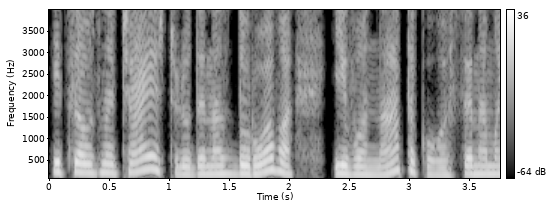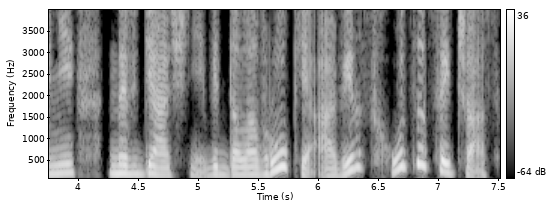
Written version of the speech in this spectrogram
і це означає, що людина здорова, і вона такого сина мені невдячні, віддала в руки, а він схуд за цей час.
